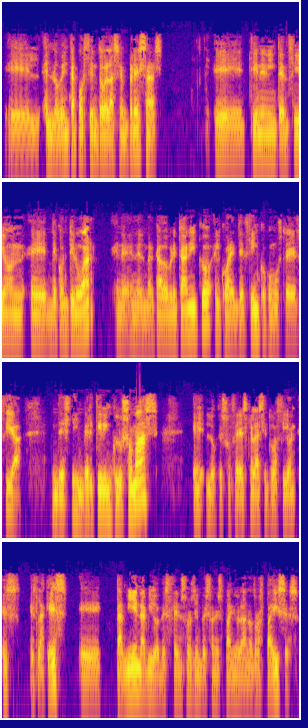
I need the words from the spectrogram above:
El, 90% de las empresas eh, tienen intención eh, de continuar en, el mercado británico, el 45%, como usted decía, de, invertir incluso más. Eh, lo que sucede es que la situación es, es la que es. también ha habido descensos de inversión española en otros países.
